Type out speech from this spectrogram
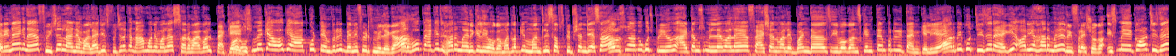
गरीना एक नया फीचर लाने वाला है जिस फीचर का नाम होने वाला है सर्वाइवल पैकेज और उसमें क्या होगा कि आपको टेम्पररी बेनिफिट्स मिलेगा। और वो पैकेज हर महीने के लिए होगा मतलब कि मंथली सब्सक्रिप्शन जैसा। और उसमें आपको कुछ प्रीमियम आइटम्स मिलने वाले हैं फ़ैशन वाले bundles evo gun skin temporary time के लिए। और भी कुछ चीज़ें रहेगी और ये हर महीने रिफ्रेश होगा। इसमें एक और चीज़ है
